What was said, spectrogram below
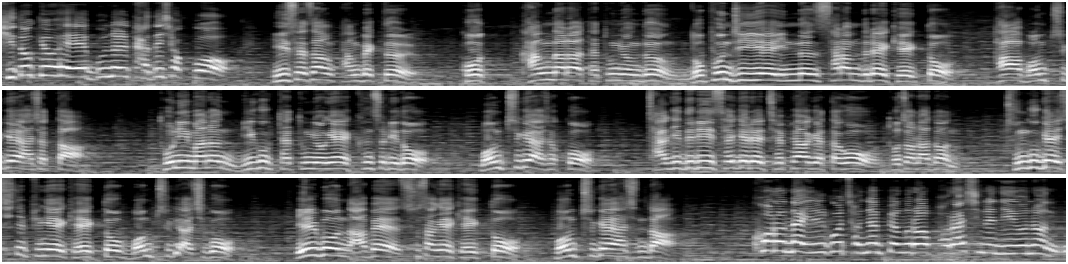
기독교회의 문을 닫으셨고 이 세상 방백들 곧 각 나라 대통령 등 높은 지위에 있는 사람들의 계획도 다 멈추게 하셨다. 돈이 많은 미국 대통령의 큰소리도 멈추게 하셨고 자기들이 세계를 제패하겠다고 도전하던 중국의 시진핑의 계획도 멈추게 하시고 일본 아베 수상의 계획도 멈추게 하신다. 코로나19 전염병으로 벌하시는 이유는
